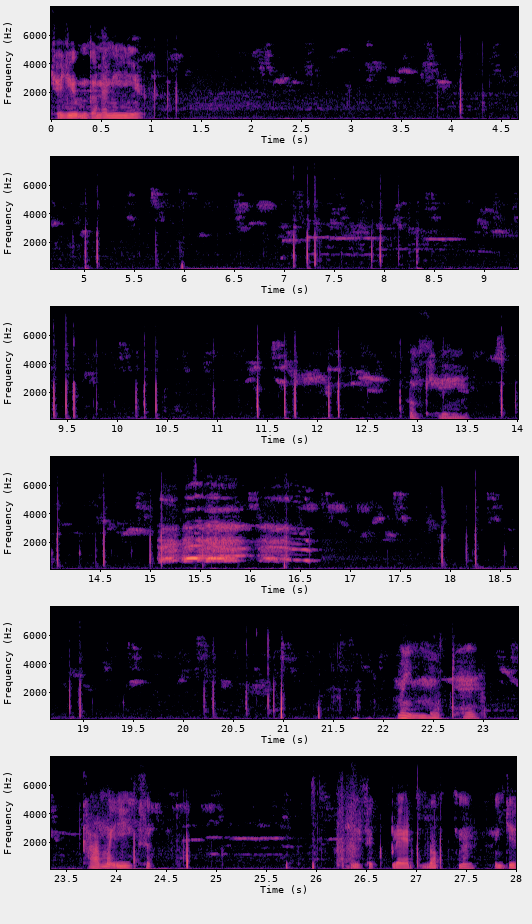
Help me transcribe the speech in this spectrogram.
ใช้เยอะเหมือนกันนะนี่ยโอเค ไม่หมดแฮะค้ามาอีกสัก อีกสักแปดบล็อกมั้งถึงจะ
